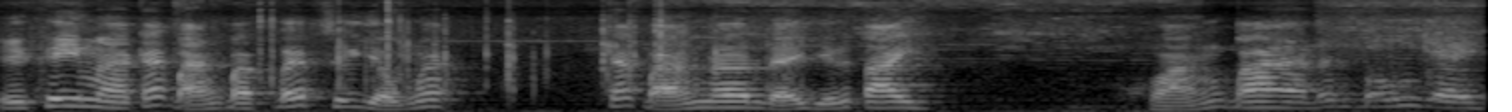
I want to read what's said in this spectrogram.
thì khi mà các bạn bật bếp sử dụng á các bạn nên để giữ tay khoảng 3 đến 4 giây.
